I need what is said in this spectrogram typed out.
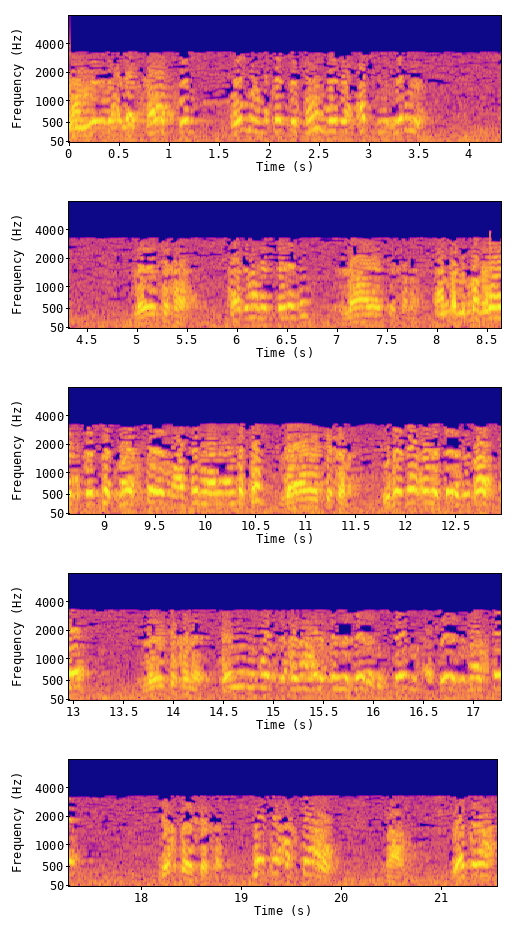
يعني الاشخاص هم المقدسون بين الحق واليمين لا يا شيخنا هذا ما البلدي لا شيخنا أما المغرب المقدس ما يختلف عارفين يعني عندكم؟ لا شيخنا إذا داخل السلفي ما يختلف لا شيخنا طيب يقول أنا أعرف انه سلفي السلفي ما يخطئ يا شيخنا يقرأ اخطائه نعم. يقرأ.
